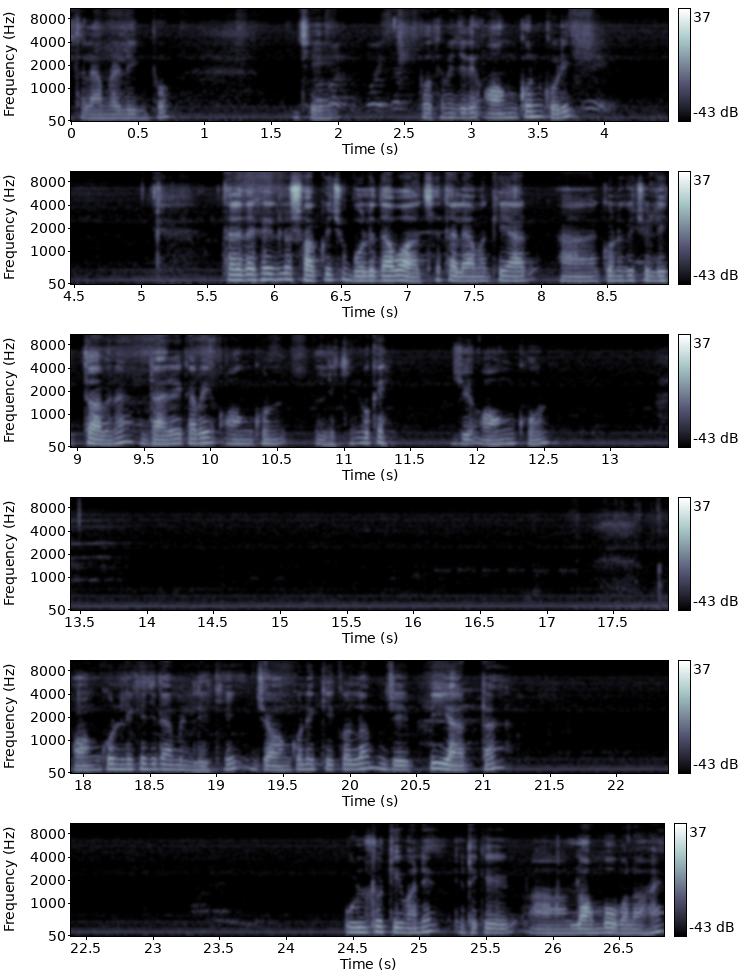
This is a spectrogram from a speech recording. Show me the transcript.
তাহলে আমরা লিখব যে প্রথমে যদি অঙ্কন করি তাহলে দেখো এগুলো সব কিছু বলে দেওয়া আছে, তাহলে আমাকে আর কোনো কিছু লিখতে হবে না। ডাইরেক্ট আমি অঙ্কন লিখি ওকে যে অঙ্কন অঙ্কন লিখে যদি আমি লিখি, যে অঙ্কনে কি করলাম? যে পি আরটা উল্টোটি মানে এটাকে লম্ব বলা হয়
